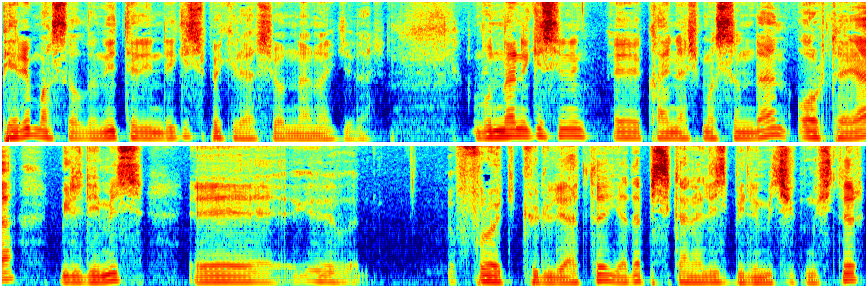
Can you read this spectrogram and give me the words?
peri masalı niteliğindeki spekülasyonlarına girer. Bunların ikisinin e, kaynaşmasından ortaya bildiğimiz e, e, Freud külliyatı ya da psikanaliz bilimi çıkmıştır.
